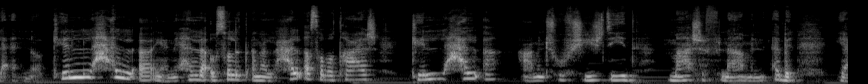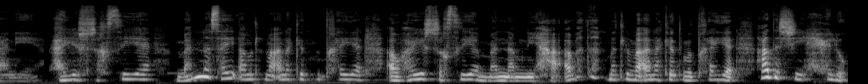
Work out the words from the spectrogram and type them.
لأنه كل حلقة يعني هلأ وصلت أنا لحلقة 17 كل حلقة عم نشوف شيء جديد ما شفناه من قبل. يعني هاي الشخصية منا سيئة مثل ما أنا كنت متخيل أو هاي الشخصية منا منيحة أبدا مثل ما أنا كنت متخيل. هذا الشيء حلو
